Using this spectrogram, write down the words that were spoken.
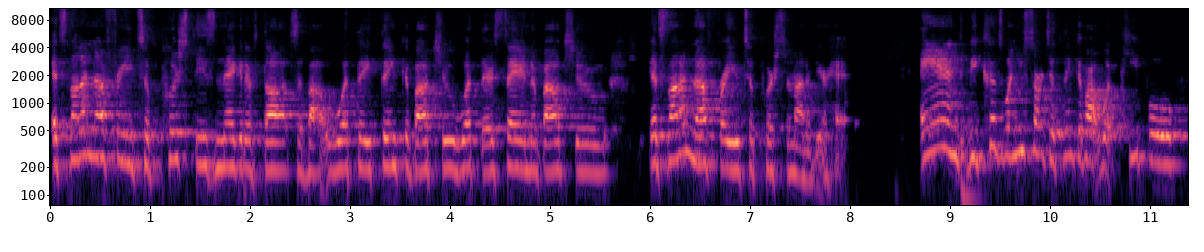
It's not enough for you to push these negative thoughts about what they think about you what they're saying about you. It's not enough for you to push them out of your head. And because when you start to think about what people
